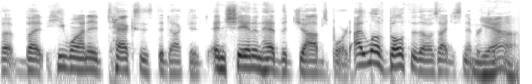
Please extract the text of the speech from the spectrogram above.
but, but he wanted taxes deducted and Shannon had the jobs board. I love both of those. I just never Yeah.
